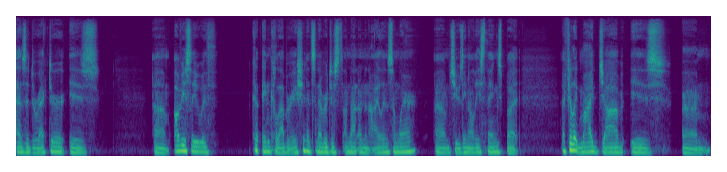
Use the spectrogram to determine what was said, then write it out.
as a director is, um, obviously with in collaboration. It's never just I'm not on an island somewhere, um, choosing all these things. But I feel like my job is um,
